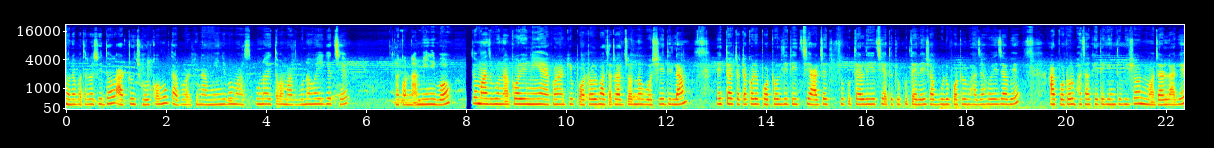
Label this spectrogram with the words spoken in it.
ধনে পাতাটা সিদ্ধ আর একটু ঝোল কমুক, তারপর আর কি নামিয়ে নিব। মাছ বোনা এই তো আমার মাছ বোনা হয়ে গেছে। এখন নামিয়ে নিব। তো মাছ ভুনা করে নিয়ে এখন আর কি পটল ভাজাটার জন্য বসিয়ে দিলাম। এই তো একটা একটা করে পটল দিয়ে দিচ্ছি, আর যেটুকু তেল দিয়েছি এতটুকু তেলেই সবগুলো পটল ভাজা হয়ে যাবে। আর পটল ভাজা খেতে কিন্তু ভীষণ মজার লাগে।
